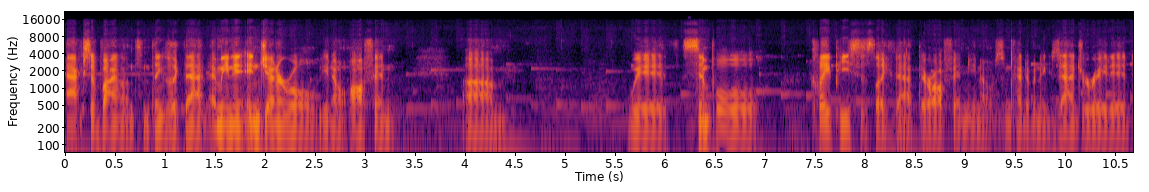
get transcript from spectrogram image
acts of violence and things like that. I mean, in, in general, you know, often um, with simple clay pieces like that, they're often you know some kind of an exaggerated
